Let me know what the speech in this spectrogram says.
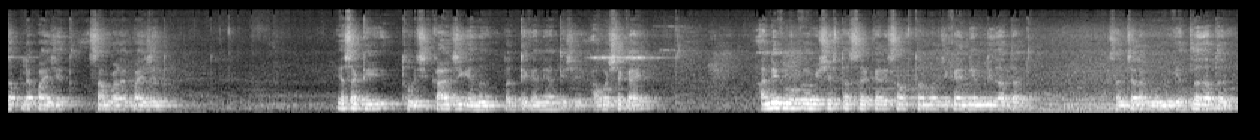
जपल्या पाहिजेत सांभाळल्या पाहिजेत. यासाठी थोडीशी काळजी घेणं प्रत्येकाने अतिशय आवश्यक आहे. अनेक लोक विशेषतः सहकारी संस्थांवर जी काही नेमली जातात संचालक म्हणून घेतलं जातं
